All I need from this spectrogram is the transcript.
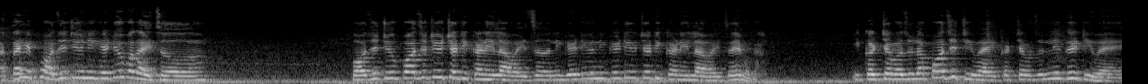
आता हे पॉझिटिव्ह निगेटिव्ह बघायचं. पॉझिटिव्ह पॉझिटिव्हच्या ठिकाणी लावायचं. निगेटिव्ह निगेटिव्हच्या ठिकाणी लावायचं. हे बघा. इकडच्या बाजूला पॉझिटिव्ह आहे इकडच्या बाजूला निगेटिव्ह आहे.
